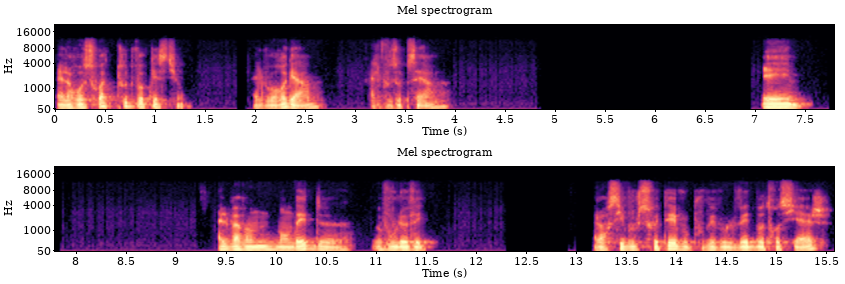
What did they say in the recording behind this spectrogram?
elle reçoit toutes vos questions. Elle vous regarde, elle vous observe, Et elle va vous demander de vous lever. Alors si vous le souhaitez, vous pouvez vous lever de votre siège,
